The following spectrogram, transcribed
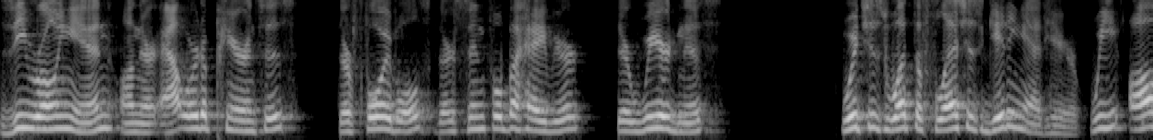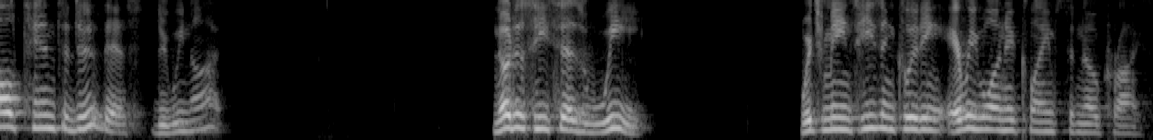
zeroing in on their outward appearances, their foibles, their sinful behavior, their weirdness, which is what the flesh is getting at here? We all tend to do this, do we not? Notice he says we, which means he's including everyone who claims to know Christ.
